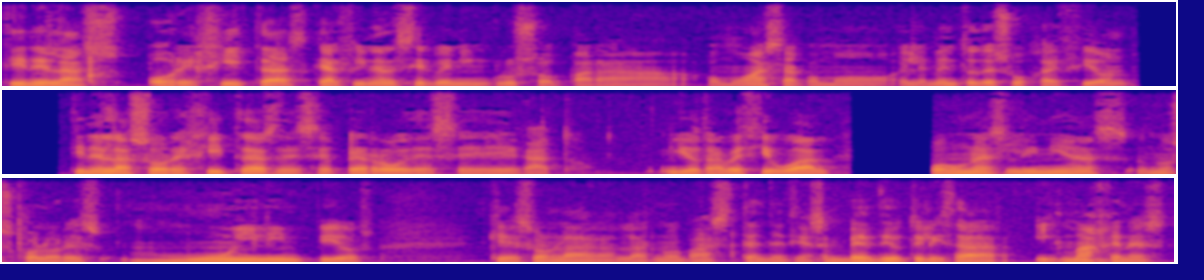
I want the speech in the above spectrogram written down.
tiene las orejitas que al final sirven incluso para como asa, como elemento de sujeción, tiene las orejitas de ese perro o de ese gato. Y otra vez igual con unas líneas, unos colores muy limpios, que son las nuevas tendencias. En vez de utilizar imágenes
